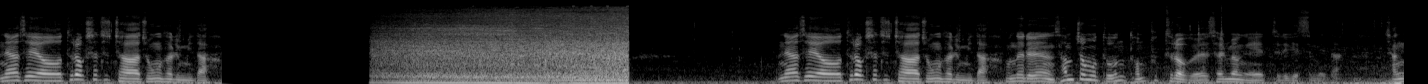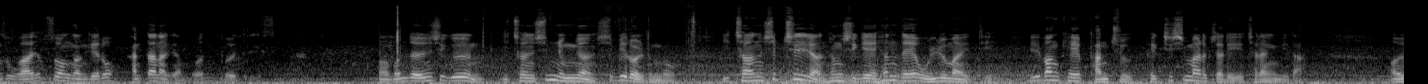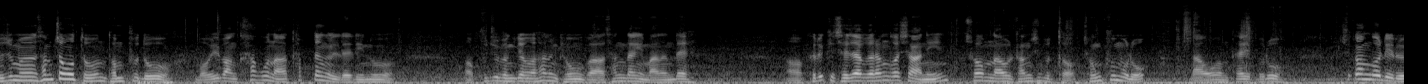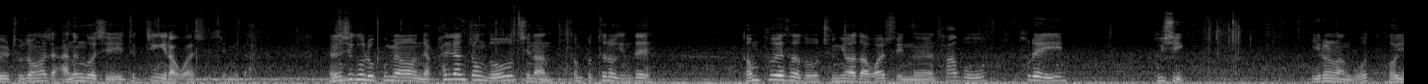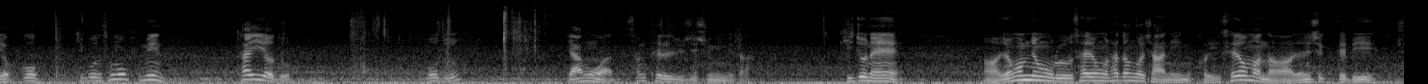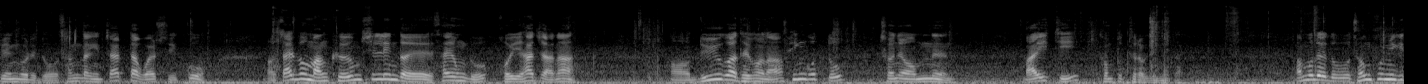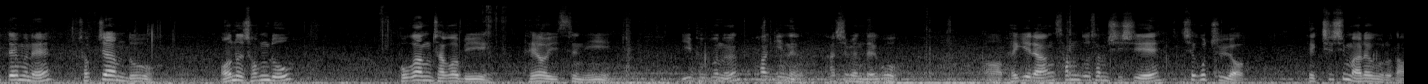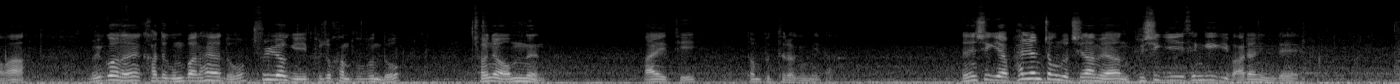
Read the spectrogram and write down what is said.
안녕하세요. 트럭 세차차 정우설입니다. 안녕하세요. 트럭 세차차 정우설입니다. 오늘은 3.5톤 덤프 트럭을 설명해 드리겠습니다. 장소가 협소한 관계로 간단하게 한번 보여드리겠습니다. 어, 먼저 연식은 2016년 11월 등록, 2017년 형식의 현대 올류마이티 일반 캡 단축 170마력짜리 차량입니다. 어, 요즘은 3.5톤 덤프도 뭐 일반 카고나 탑 등을 내린 후 어, 구조 변경을 하는 경우가 상당히 많은데 어, 그렇게 제작을 한 것이 아닌 처음 나올 당시부터 정품으로 나온 타입으로 주간거리를 조정하지 않은 것이 특징이라고 할 수 있습니다. 연식으로 보면 약 8년 정도 지난 덤프 트럭인데 덤프에서도 중요하다고 할 수 있는 하부 프레임 부식 일어난 곳 거의 없고 기본 소모품인 타이어도 모두 양호한 상태를 유지 중입니다. 기존에 어, 영업용으로 사용을 하던 것이 아닌 거의 새어만 나와 연식 대비 주행거리도 상당히 짧다고 할 수 있고 어, 짧은 만큼 실린더의 사용도 거의 하지 않아 어, 누유가 되거나 휜 곳도 전혀 없는 마이티 덤프 트럭입니다. 아무래도 정품이기 때문에 적재함도 어느 정도 보강 작업이 되어 있으니 이 부분은 확인을 하시면 되고 어, 배기량 393cc의 최고 출력 170마력으로 나와 물건을 가득 운반하여도 출력이 부족한 부분도 전혀 없는 마이티 덤프 트럭입니다. 연식이 약 8년 정도 지나면 부식이 생기기 마련인데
